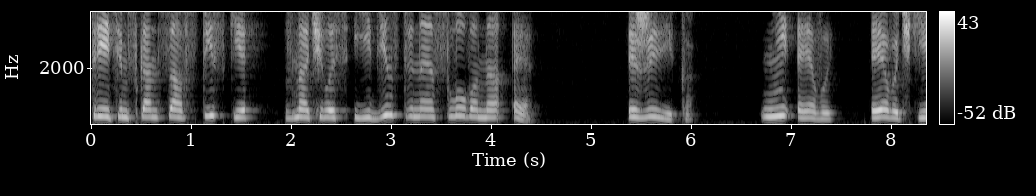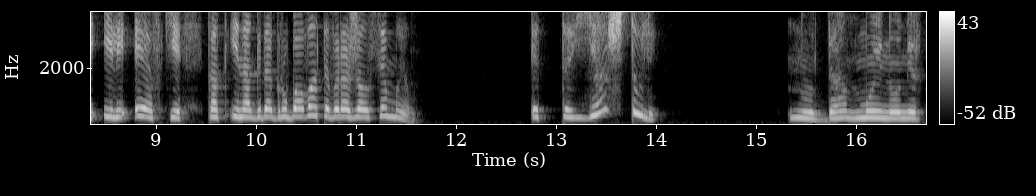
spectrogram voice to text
Третьим с конца в списке значилось единственное слово на «э» – «эжевика». Не «эвы», «эвочки» или «эвки», как иногда грубовато выражался Мэл. «Это я, что ли?» «Ну да, мой номер».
